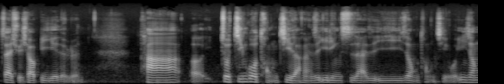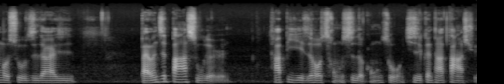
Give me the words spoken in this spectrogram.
在学校毕业的人，他呃，就经过统计啦，可能是一零四还是一一这种统计，我印象的数字大概是百分之八十五的人，他毕业之后从事的工作，其实跟他大学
